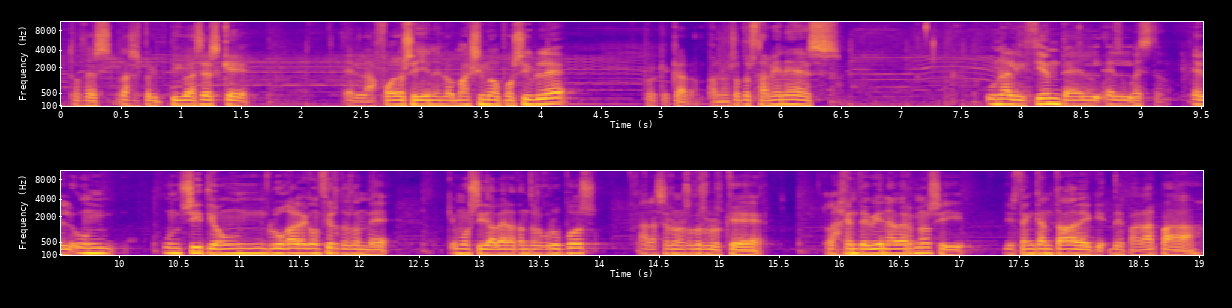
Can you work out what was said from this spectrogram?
Entonces, las expectativas es que el aforo se llene lo máximo posible, porque claro, para nosotros también es un aliciente el, el- el- un, un sitio, un lugar de conciertos donde hemos ido a ver a tantos grupos, ahora ser nosotros los que la gente viene a vernos y, y está encantada de, de pagar para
